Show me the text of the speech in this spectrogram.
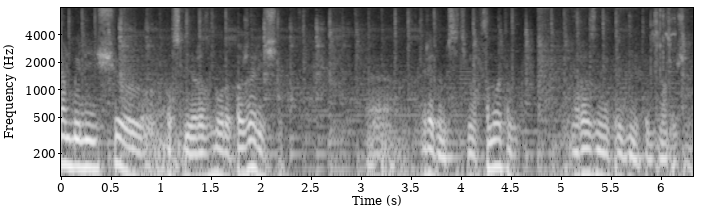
Там были еще, после разбора пожарища, э, рядом с этим автоматом разные предметы обнаружены.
